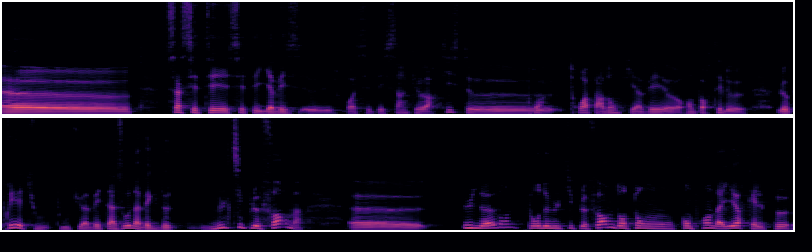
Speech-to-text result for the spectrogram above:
Euh, ça, c'était, c'était, il y avait, euh, je crois, c'était cinq artistes, euh, trois. pardon, qui avaient remporté le, prix, et tu, tu, avais ta zone avec de multiples formes une œuvre pour de multiples formes, dont on comprend d'ailleurs qu'elle peut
